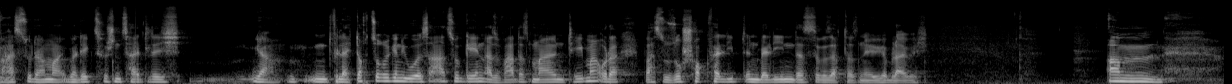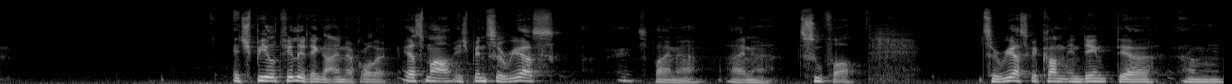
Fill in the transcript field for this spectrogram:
hast du da mal überlegt, zwischenzeitlich ja, vielleicht doch zurück in die USA zu gehen? Also war das mal ein Thema oder warst du so schockverliebt in Berlin, dass du gesagt hast, nee, hier bleibe ich? Ähm, es spielt viele Dinge eine Rolle. Erstmal, ich bin zu Rias, es war eine, eine Zufall, zu Rias gekommen, indem der ähm,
